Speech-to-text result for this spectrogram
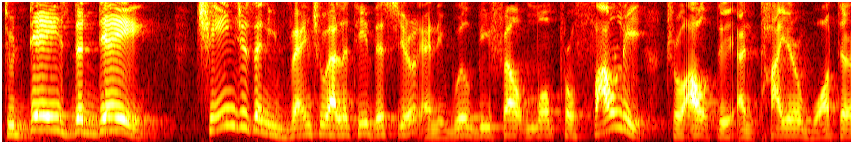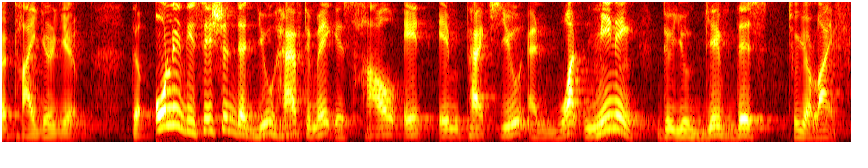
Today's the day. Change is an eventuality this year and it will be felt more profoundly throughout the entire water tiger year. The only decision that you have to make is how it impacts you and what meaning do you give this to your life.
